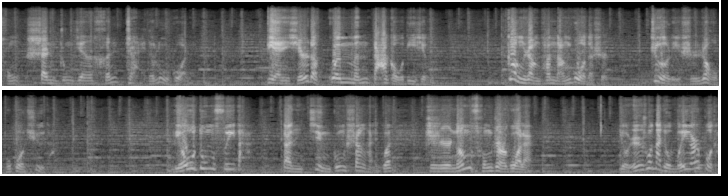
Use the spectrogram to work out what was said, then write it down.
从山中间很窄的路过来，典型的关门打狗地形。更让他难过的是，这里是绕不过去的。辽东虽大，但进攻山海关只能从这儿过来。有人说，那就围而不打，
